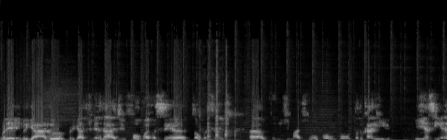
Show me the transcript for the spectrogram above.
Monique, obrigado, obrigado de verdade. Fogo é você, são vocês. Ah, feliz demais com, com, com todo o carinho. E assim, é,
